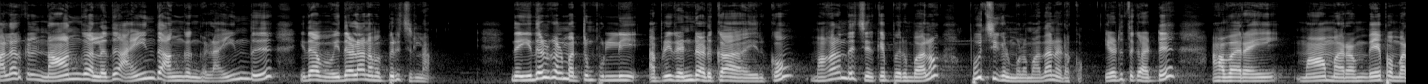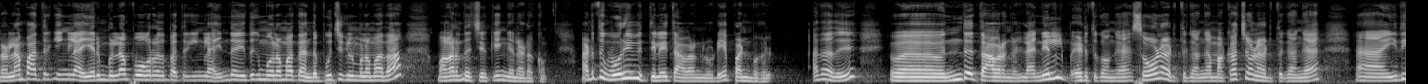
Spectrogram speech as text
மலர்கள் நான்கு அல்லது ஐந்து அங்கங்கள். ஐந்து இதை இதெல்லாம் நம்ம பிரிச்சிடலாம். இந்த இதழ்கள் மற்றும் புள்ளி அப்படி ரெண்டு அடுக்காக இருக்கும். மகரந்த சேர்க்கை பெரும்பாலும் பூச்சிகள் மூலமாக தான் நடக்கும். எடுத்துக்காட்டு அவரை மாமரம் வேப்ப மரம்லாம் பார்த்துருக்கீங்களா? எறும்புலாம் போகிறது பார்த்துருக்கீங்களா? இந்த இதுக்கு மூலமாக தான் இந்த பூச்சிகள் மூலமாக தான் மகரந்த சேர்க்கை இங்கே நடக்கும். அடுத்து ஒரு வித்திலை தாவரங்களுடைய பண்புகள். அதாவது இந்த தாவரங்களில் நெல் எடுத்துக்கோங்க சோளம் எடுத்துக்கோங்க மக்காச்சோளம் எடுத்துக்கோங்க இது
